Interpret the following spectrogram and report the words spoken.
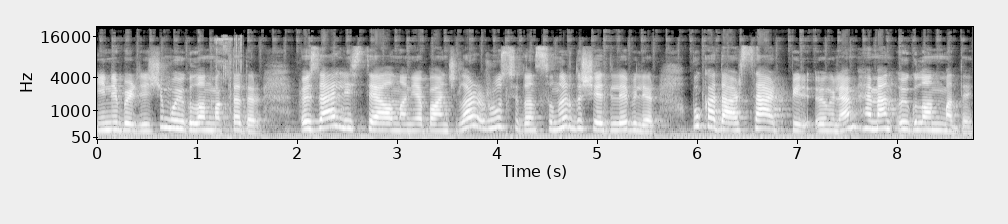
yeni bir rejim uygulanmaktadır. Özel listeye alınan yabancılar Rusya'dan sınır dışı edilebilir. Bu kadar sert bir önlem hemen uygulanmadı.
